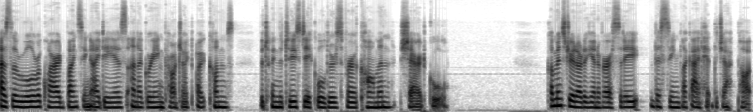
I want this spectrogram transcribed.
as the role required bouncing ideas and agreeing project outcomes between the two stakeholders for a common, shared goal. Coming straight out of university, this seemed like I'd hit the jackpot.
